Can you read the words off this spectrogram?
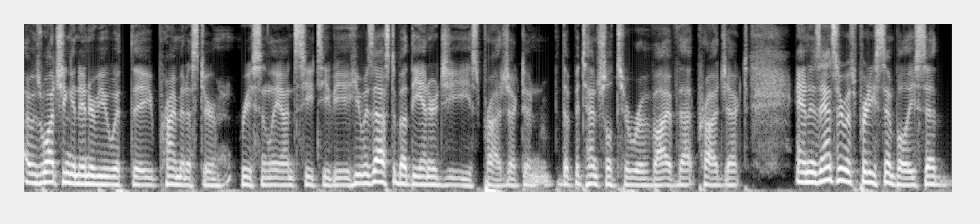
I was watching an interview with the Prime Minister recently on CTV. He was asked about the Energy East project and the potential to revive that project. And his answer was pretty simple. He said,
